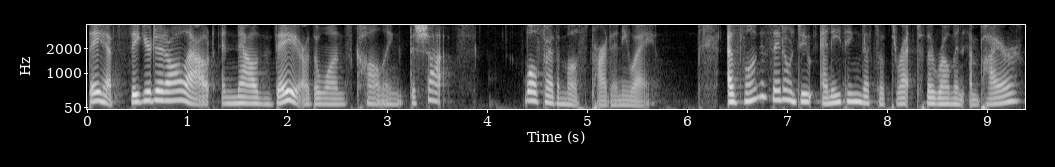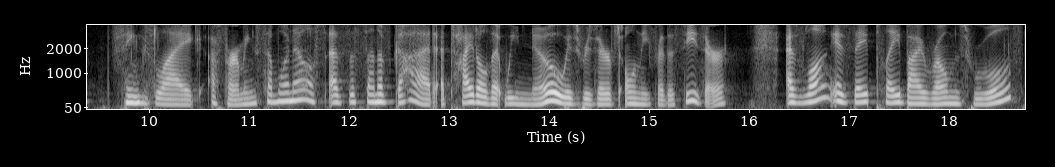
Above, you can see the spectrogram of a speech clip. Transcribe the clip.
They have figured it all out, and now they are the ones calling the shots. Well, for the most part, anyway. As long as they don't do anything that's a threat to the Roman Empire, Things like affirming someone else as the Son of God, a title that we know is reserved only for the Caesar. As long as they play by Rome's rules,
